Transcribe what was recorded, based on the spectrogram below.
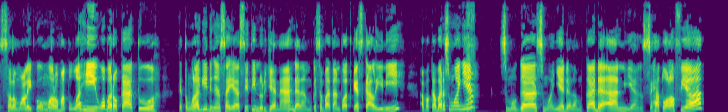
Assalamualaikum warahmatullahi wabarakatuh. Ketemu lagi dengan saya Siti Nurjana dalam kesempatan podcast kali ini. Apa kabar semuanya? Semoga semuanya dalam keadaan yang sehat walafiat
